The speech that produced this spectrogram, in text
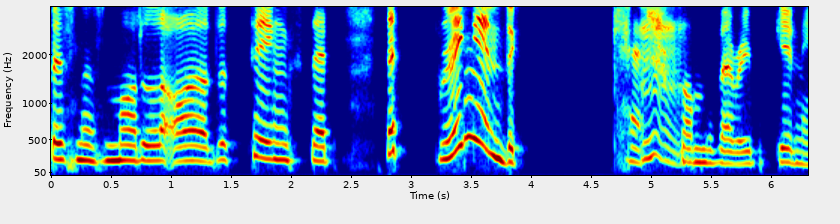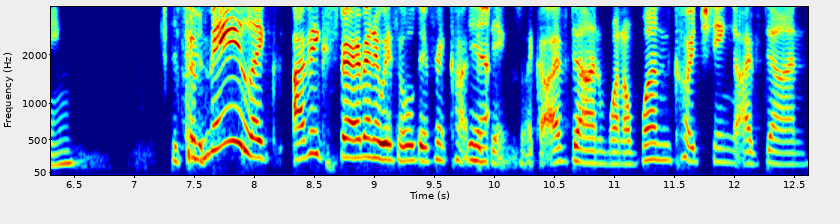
business model or the things that that bring in the cash mm. from the very beginning? For me, like I've experimented with all different kinds yeah. of things. Like I've done one-on-one coaching, I've done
